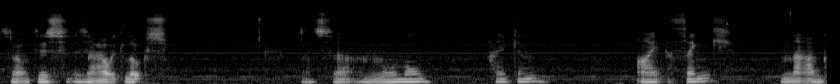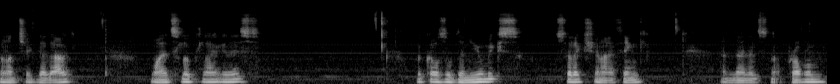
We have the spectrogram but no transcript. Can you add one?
so this is how it looks that's a normal icon I think now I'm gonna check that out why it's looked like this. Because of the Numix selection I think and then it's no problem.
